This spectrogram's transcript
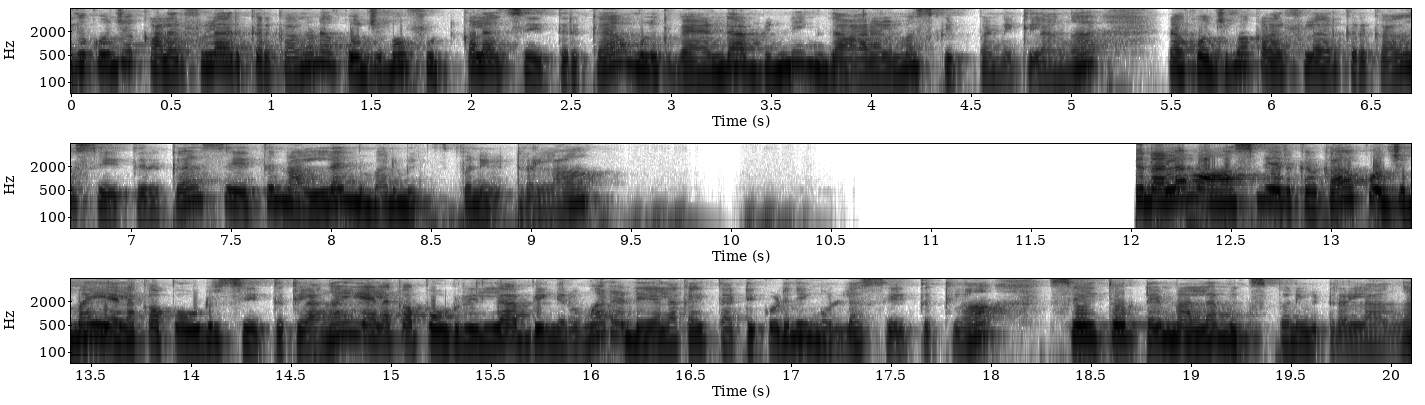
இது கொஞ்சம் கலர்ஃபுல்லாக இருக்கிறக்காக நான் கொஞ்சமாக ஃபுட் கலர் சேர்த்துருக்கேன். உங்களுக்கு வேண்டாம் அப்படின்னு நீங்கள் தாராளமாக ஸ்கிப் பண்ணிக்கலாங்க. நான் கொஞ்சமாக கலர்ஃபுல்லாக இருக்கிறக்காக சேர்த்துருக்கேன். சேர்த்து நல்லா இந்த மாதிரி மிக்ஸ் பண்ணி விட்டுறலாம். இது நல்லா வாசனை இருக்கிறதுக்காக கொஞ்சமாக ஏலக்காய் பவுடர் சேர்த்துக்கலாங்க. ஏலக்காய் பவுடர் இல்லை அப்படிங்கிறவங்க ரெண்டு ஏலக்காய் தட்டி கூட நீங்கள் உள்ளே சேர்த்துக்கலாம். சேர்த்து ஒரு டைம் நல்லா மிக்ஸ் பண்ணி விட்டுறலாங்க.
